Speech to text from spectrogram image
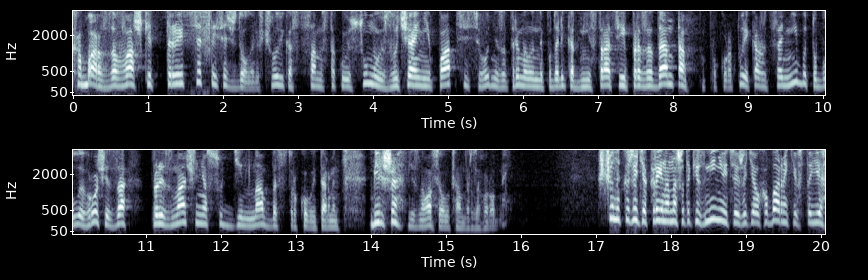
Хабар завважки 30 тисяч доларів. Чоловіка саме з такою сумою звичайній папці сьогодні затримали неподалік адміністрації президента. У прокуратурі кажуть, це нібито були гроші за призначення судді на безстроковий термін. Більше дізнавався Олександр Загородний. Що не кажіть, як країна наша таки змінюється, і життя у хабарників стає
